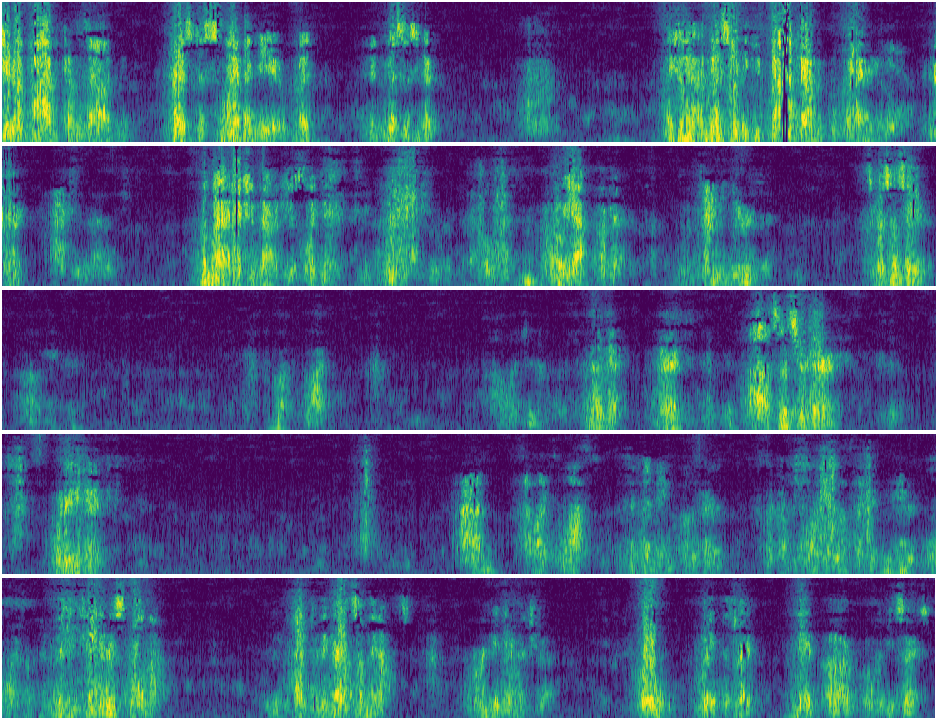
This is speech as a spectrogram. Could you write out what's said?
Pseudo five comes out and tries to slam into you, but it misses you. Actually, not necessarily. You got out the way. Yeah. Action dodge. Action dodge, just like. oh, yeah, okay. What time of year is it? It's Christmas your turn. says.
